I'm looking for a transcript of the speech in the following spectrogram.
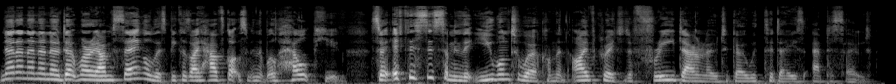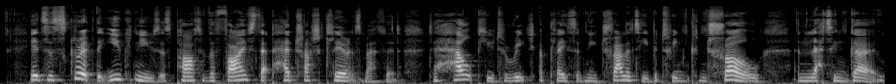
No, no, no, no, no. Don't worry. I'm saying all this because I have got something that will help you. So if this is something that you want to work on, then I've created a free download to go with today's episode. It's a script that you can use as part of the five step head trash clearance method to help you to reach a place of neutrality between control and letting go.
